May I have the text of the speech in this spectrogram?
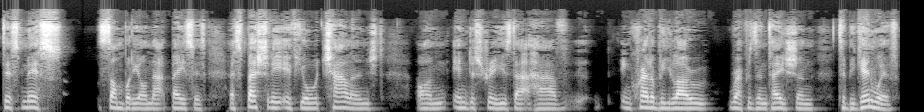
dismiss somebody on that basis, especially if you're challenged on industries that have incredibly low representation to begin with.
